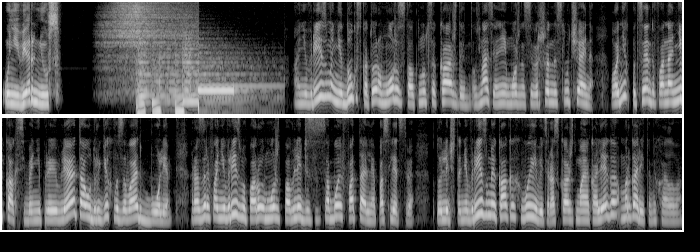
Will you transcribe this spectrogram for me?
Univer News. Аневризма – недуг, с которым может столкнуться каждый. Узнать о ней можно совершенно случайно. У одних пациентов она никак себя не проявляет, а у других вызывает боли. Разрыв аневризмы порой может повлечь за собой фатальные последствия. Кто лечит аневризмы и как их выявить, расскажет моя коллега Маргарита Михайлова.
